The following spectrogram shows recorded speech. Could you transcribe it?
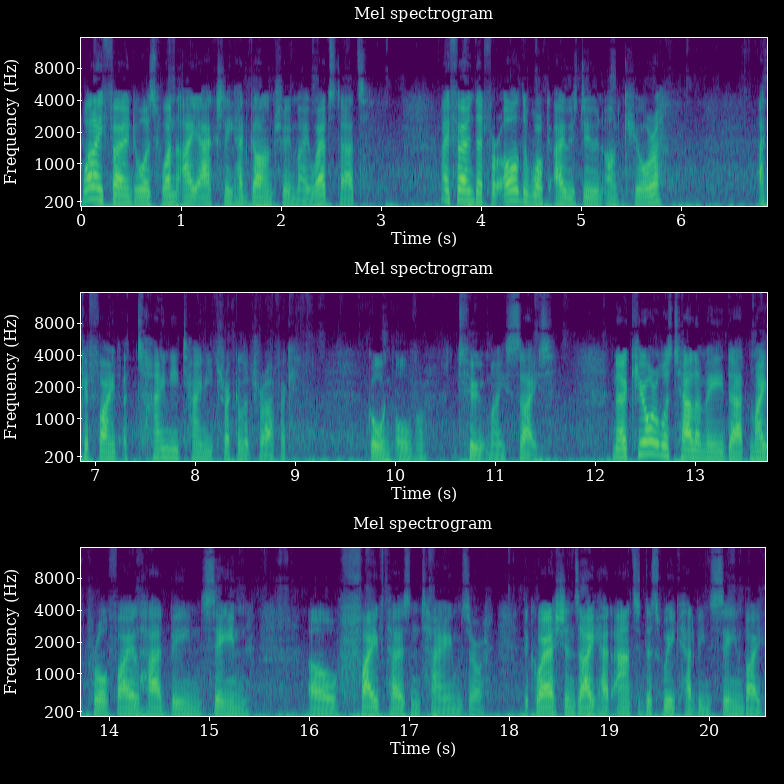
what I found was when I actually had gone through my web stats, I found that for all the work I was doing on Quora, I could find a tiny, tiny trickle of traffic going over to my site. Now, Quora was telling me that my profile had been seen oh 5,000 times, or the questions I had answered this week had been seen by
